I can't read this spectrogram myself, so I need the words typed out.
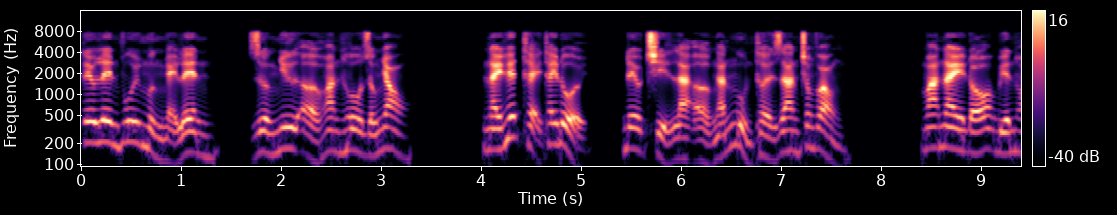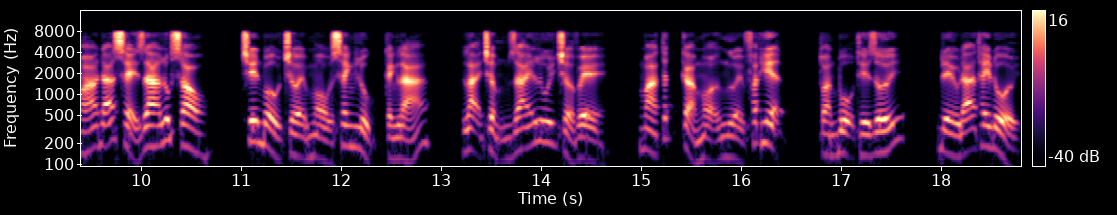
kêu lên vui mừng nhảy lên, dường như ở hoan hô giống nhau. Này hết thể thay đổi, đều chỉ là ở ngắn ngủn thời gian trong vòng. Mà này đó biến hóa đã xảy ra lúc sau, trên bầu trời màu xanh lục cánh lá, lại chậm rãi lui trở về, mà tất cả mọi người phát hiện, toàn bộ thế giới, đều đã thay đổi.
